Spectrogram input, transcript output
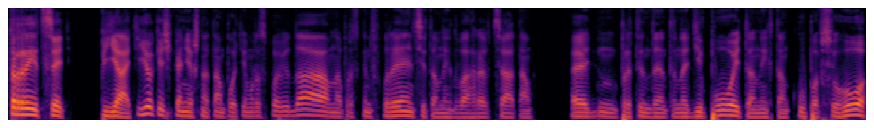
35. Йокіч, звісно, там потім розповідав на прес-конференції, там в них два гравця, там е, претенденти на Діпой, та в них там купа всього.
